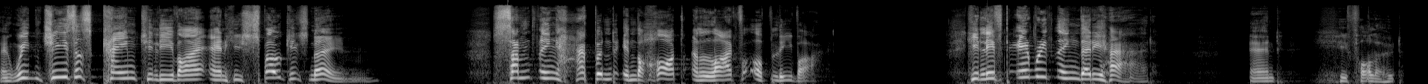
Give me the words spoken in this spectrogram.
And when Jesus came to Levi and he spoke his name, something happened in the heart and life of Levi. He left everything that he had and he followed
